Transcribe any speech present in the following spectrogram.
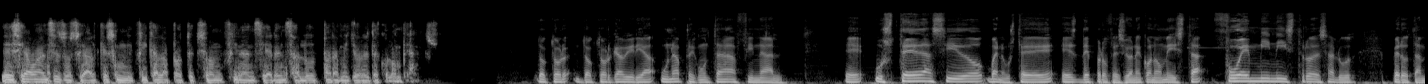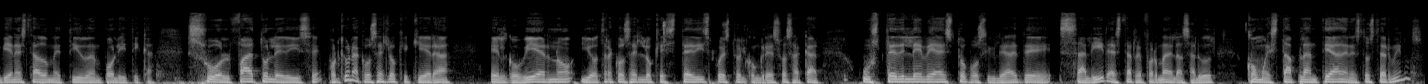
ese avance social que significa la protección financiera en salud para millones de colombianos. Doctor, doctor Gaviria, una pregunta final. Eh, usted ha sido, bueno, usted es de profesión economista, fue ministro de salud, pero también ha estado metido en política. Su olfato le dice, porque una cosa es lo que quiera el gobierno y otra cosa es lo que esté dispuesto el Congreso a sacar. ¿Usted le ve a esto posibilidades de salir a esta reforma de la salud como está planteada en estos términos?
